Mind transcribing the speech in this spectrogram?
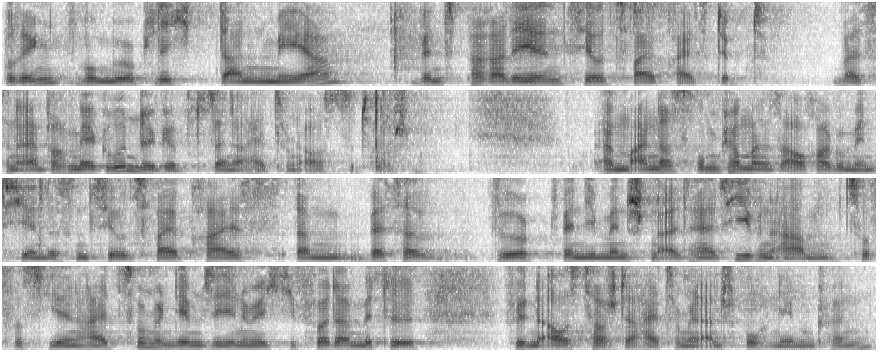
bringt womöglich dann mehr, wenn es parallel einen CO2-Preis gibt, weil es dann einfach mehr Gründe gibt, seine Heizung auszutauschen. Ähm, andersrum kann man es auch argumentieren, dass ein CO2-Preis ähm, besser wirkt, wenn die Menschen Alternativen haben zur fossilen Heizung, indem sie nämlich die Fördermittel für den Austausch der Heizung in Anspruch nehmen können.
